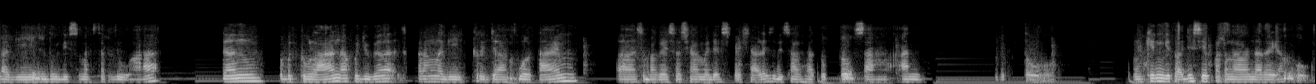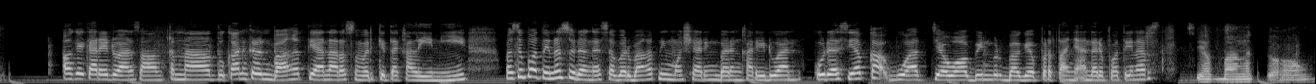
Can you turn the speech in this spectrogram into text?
lagi duduk di semester 2, dan kebetulan aku juga sekarang lagi kerja full time uh, sebagai social media spesialis di salah satu perusahaan gitu. Mungkin gitu aja sih perkenalan dari aku. Oke Kak Ridwan, salam kenal. Tuh kan keren banget ya narasumber kita kali ini. Pasti Potiners sudah nggak sabar banget nih mau sharing bareng Kak Ridwan. Udah siap Kak buat jawabin berbagai pertanyaan dari Potiners? Siap banget dong.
